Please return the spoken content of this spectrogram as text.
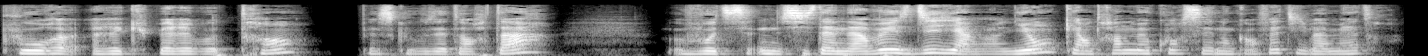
pour récupérer votre train parce que vous êtes en retard, votre système nerveux il se dit il y a un lion qui est en train de me courser. Donc en fait, il va mettre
